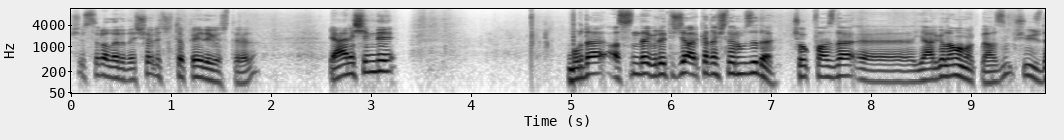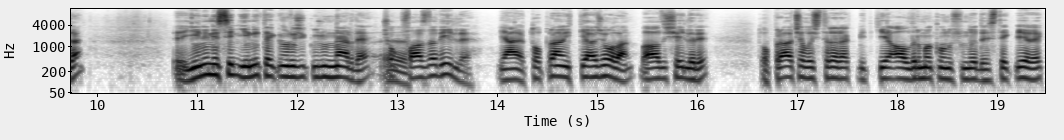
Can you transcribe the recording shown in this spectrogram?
Şu sıraları da şöyle şu tepeyi de gösterelim. Yani şimdi burada aslında üretici arkadaşlarımızı da çok fazla e, yargılamamak lazım. Şu yüzden e, yeni nesil yeni teknolojik ürünlerde çok Evet. fazla değil de yani toprağın ihtiyacı olan bazı şeyleri toprağa çalıştırarak bitkiye aldırma konusunda destekleyerek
